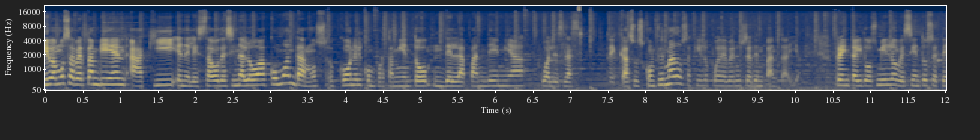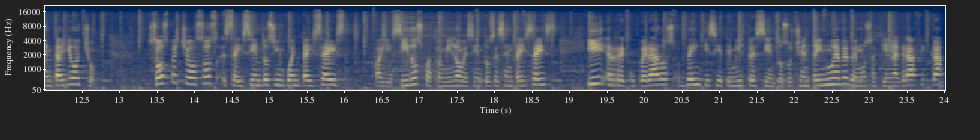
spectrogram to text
Y vamos a ver también aquí en el estado de Sinaloa cómo andamos con el comportamiento de la pandemia, cuáles las de casos confirmados. Aquí lo puede ver usted en pantalla. 32.978. Sospechosos 656. Fallecidos 4.966 y recuperados 27.389. Vemos aquí en la gráfica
